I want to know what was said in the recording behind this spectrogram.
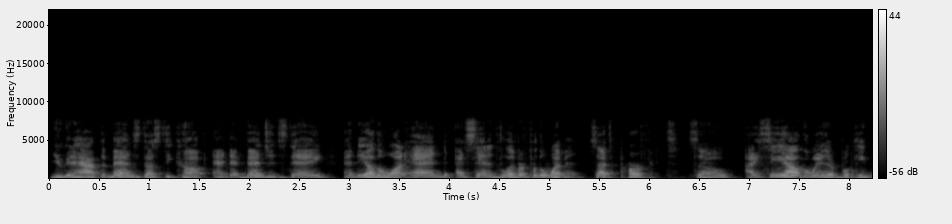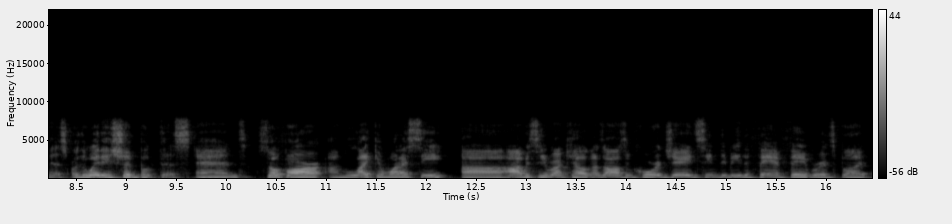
you can have the men's Dusty Cup end at Vengeance Day and the other one end at Stand and Deliver for the women. So that's perfect. So I see how the way they're booking this, or the way they should book this, and so far I'm liking what I see. Uh, obviously Raquel Gonzalez and Cora Jade seem to be the fan favorites, but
